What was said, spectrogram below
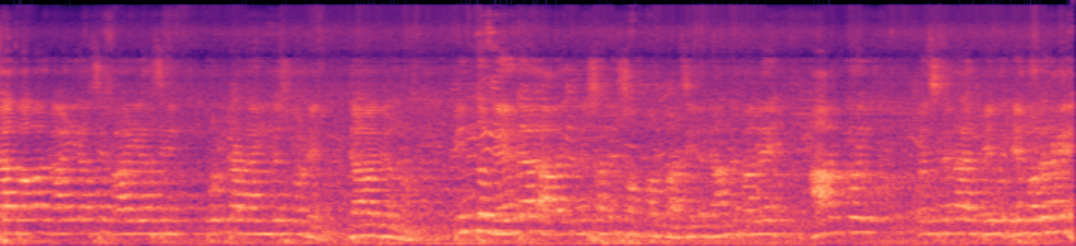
তার বাবার গাড়ি আছে বাড়ি আছে কোটি টাকা ইনভেস্ট করবে যাওয়ার জন্য কিন্তু মেয়েটার আরেকজনের সাথে সম্পর্ক আছে এটা জানতে পারলে আর কি ওই ছেলেটা বিয়ে করবে নাকি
